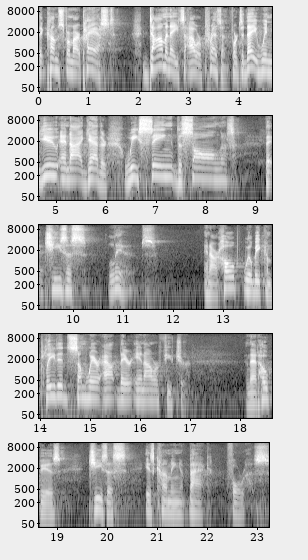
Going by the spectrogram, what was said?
that comes from our past dominates our present. For today, when you and I gather, we sing the songs that Jesus lives. And our hope will be completed somewhere out there in our future. And that hope is Jesus is coming back for us.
